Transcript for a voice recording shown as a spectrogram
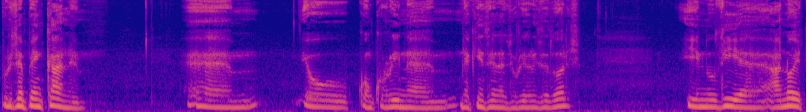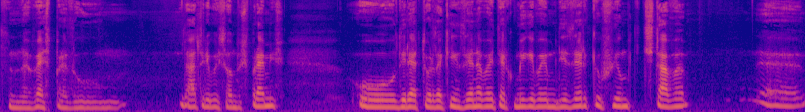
Por exemplo, em Cannes, ehm, eu concorri na, na quinzena dos realizadores e no dia à noite, na véspera do, da atribuição dos prémios, o diretor da quinzena veio ter comigo e veio-me dizer que o filme estava uh,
